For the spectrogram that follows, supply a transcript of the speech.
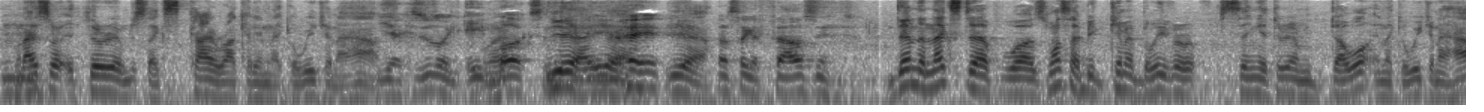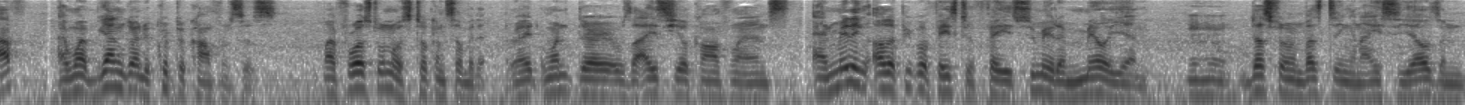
When I saw Ethereum just like skyrocketing like a week and a half. Yeah, because it was like eight Right. bucks. Yeah, yeah, right? yeah. That's like a thousand. Then the next step was once I became a believer of seeing Ethereum double in like a week and a half, I went began going to crypto conferences. My first one was Token Summit, right? Went there, it was an ICO conference, and meeting other people face to face we made a 1000000 mm-hmm. just from investing in ICOs and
